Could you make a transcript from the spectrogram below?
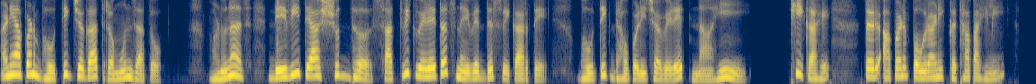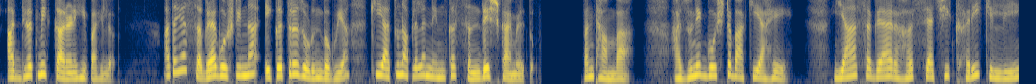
आणि आपण भौतिक जगात रमून जातो. म्हणूनच देवी त्या शुद्ध सात्विक वेळेतच नैवेद्य स्वीकारते भौतिक धावपळीच्या वेळेत नाही. ठीक आहे तर आपण पौराणिक कथा पाहिली आध्यात्मिक कारणही पाहिलं. आता या सगळ्या गोष्टींना एकत्र जोडून बघूया की यातून आपल्याला नेमका संदेश काय मिळतो. पण थांबा अजून एक गोष्ट बाकी आहे. या सगळ्या रहस्याची खरी किल्ली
